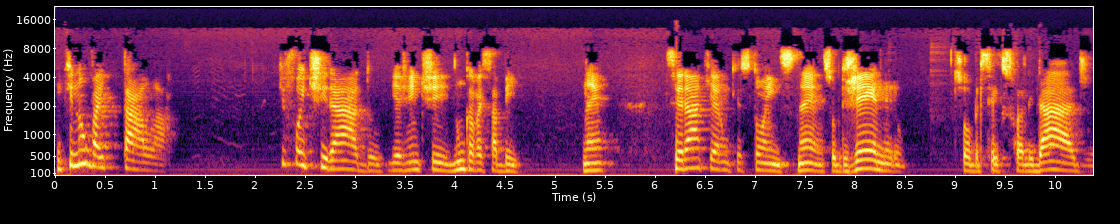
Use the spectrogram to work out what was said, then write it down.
o que não vai estar tá lá, o que foi tirado e a gente nunca vai saber, né? Será que eram questões, né, sobre gênero, sobre sexualidade?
